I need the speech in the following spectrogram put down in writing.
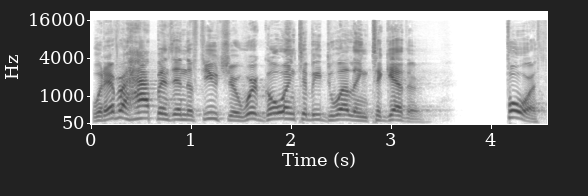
Whatever happens in the future, we're going to be dwelling together. Fourth,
